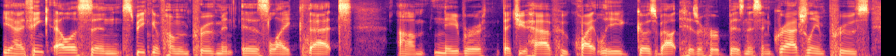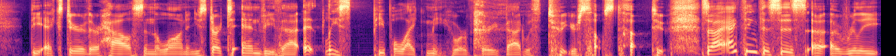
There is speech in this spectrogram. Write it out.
Yeah, I think Ellison. Speaking of home improvement, is like that um, neighbor that you have who quietly goes about his or her business and gradually improves the exterior of their house and the lawn, and you start to envy that. At least people like me who are very bad with do-it-yourself stuff too. So I, I think this is a, a really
